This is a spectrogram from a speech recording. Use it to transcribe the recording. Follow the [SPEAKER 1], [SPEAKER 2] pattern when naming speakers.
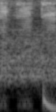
[SPEAKER 1] Bye.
